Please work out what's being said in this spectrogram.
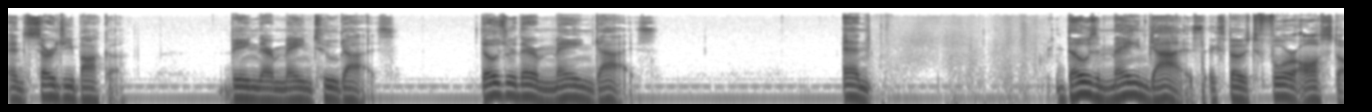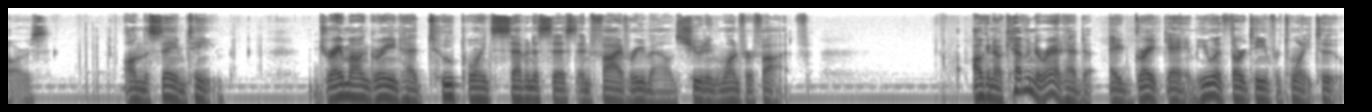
and Serge Ibaka being their main two guys. Those were their main guys. And those main guys exposed four All Stars on the same team. Draymond Green had two points, seven assists, and five rebounds, shooting one for five. Okay, now Kevin Durant had a great game. He went 13 for 22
